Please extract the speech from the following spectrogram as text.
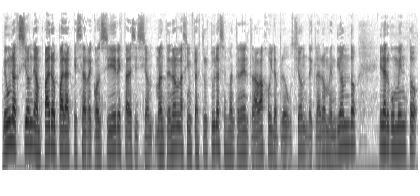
de una acción de amparo para que se reconsidere esta decisión. Mantener las infraestructuras es mantener el trabajo y la producción, declaró Mendiondo. El argumento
